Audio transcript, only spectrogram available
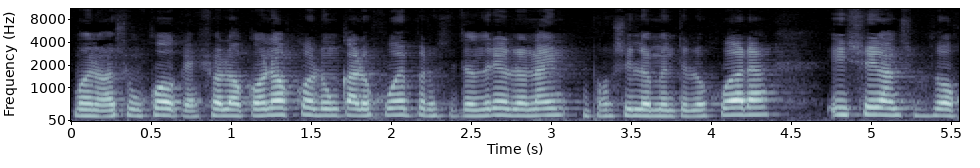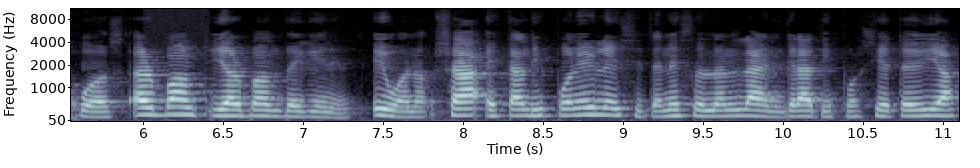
bueno, es un juego que yo lo conozco, nunca lo jugué, pero si tendría el online posiblemente lo jugara. Y llegan sus dos juegos, Earthbound y Earthbound Beginning. Y bueno, ya están disponibles si tenés el online gratis por 7 días,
